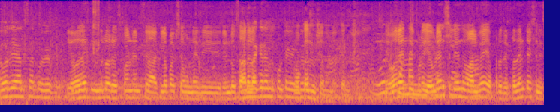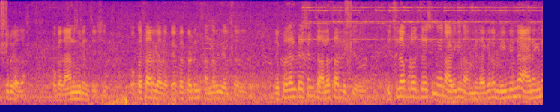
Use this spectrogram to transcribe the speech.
ఎవరు చేయాలి సార్ ఎవరైతే ఇందులో రెస్పాండెంట్స్ అఖిలపక్షం ఉన్నది రెండు సార్లు ఒక్క నిమిషం అండి ఒక్క నిమిషం. ఎవరైతే ఇప్పుడు ఎవిడెన్స్ లేని వాళ్ళవే ఎప్పుడు రిప్రజెంటేషన్ ఇస్తారు కదా ఒక దాని గురించి ఇచ్చి ఒక్కసారి కదా పేపర్ కటింగ్స్ అందరికీ తెలుసు అది. రిప్రజెంటేషన్ చాలాసార్లు ఇచ్చారు. ఇచ్చినప్పుడు వచ్చేసి నేను అడిగిన మీ దగ్గర మీ మీద ఆయనగిన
